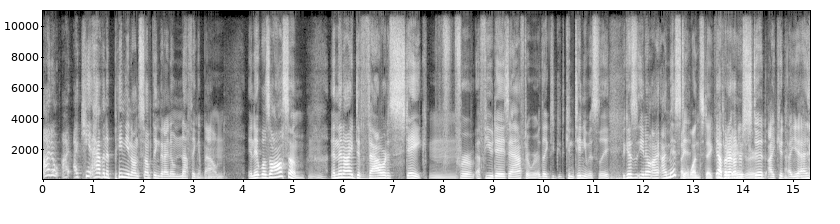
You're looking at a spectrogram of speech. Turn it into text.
I don't. I, I can't have an opinion on something that I know nothing about mm-hmm. And it was awesome. Mm-hmm. And then I devoured a steak Mm. f- for a few days afterward, like c- continuously, because you know I, I missed Like it. one steak yeah, but I days, or- understood. I could. Uh, yeah,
